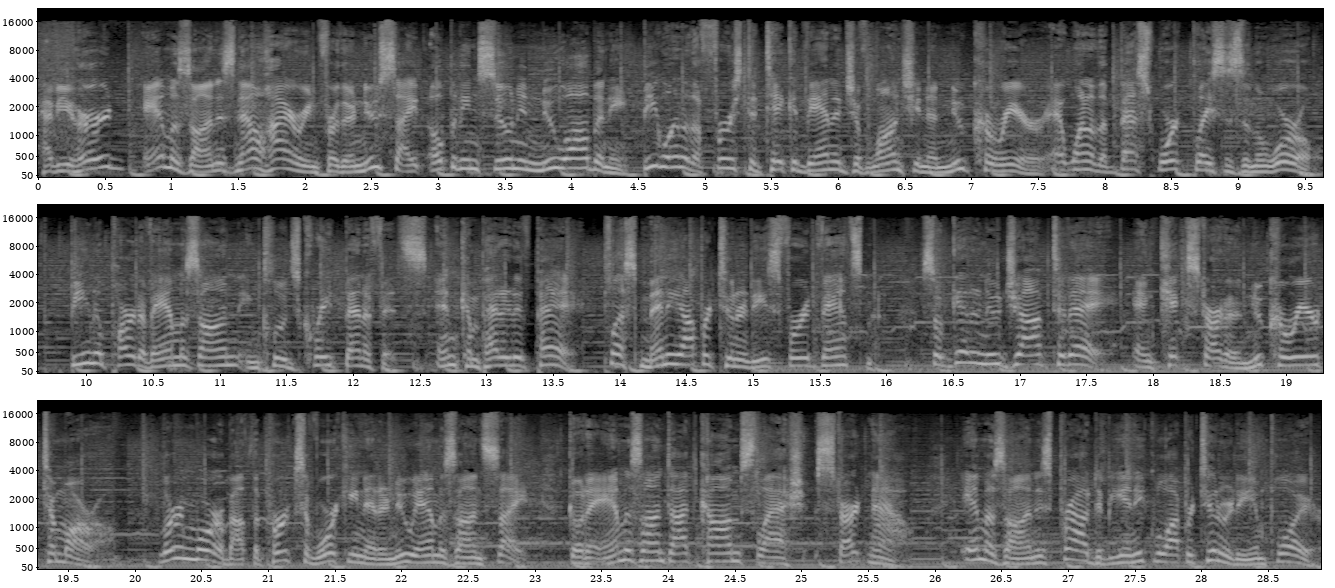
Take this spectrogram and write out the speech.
Have you heard? Amazon is now hiring for their new site opening soon in New Albany. Be one of the first to take advantage of launching a new career at one of the best workplaces in the world. Being a part of Amazon includes great benefits and competitive pay, plus many opportunities for advancement. So get a new job today and kickstart a new career tomorrow. Learn more about the perks of working at a new Amazon site. Go to amazon.com slash start now. Amazon is proud to be an equal opportunity employer.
